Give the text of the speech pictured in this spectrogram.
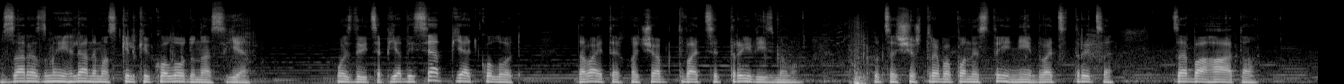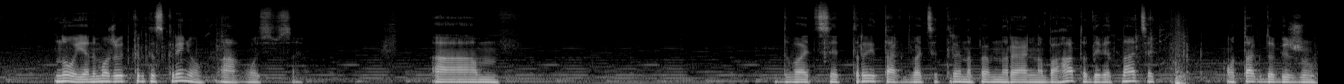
зараз ми глянемо, скільки колод у нас є. Ось дивіться, 55 колод. Давайте хоча б 23 візьмемо. То це ще ж треба понести. Ні, 23 це, це багато. Ну, я не можу відкрити скриню. А, ось все. А, 23. Так, 23, напевно, реально багато. 19. Отак добіжу.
